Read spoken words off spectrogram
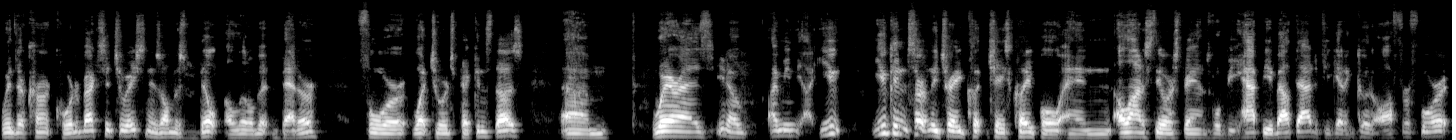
with their current quarterback situation is almost built a little bit better for what George Pickens does. Um, whereas, you know, I mean, you you can certainly trade Chase Claypool, and a lot of Steelers fans will be happy about that if you get a good offer for it.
